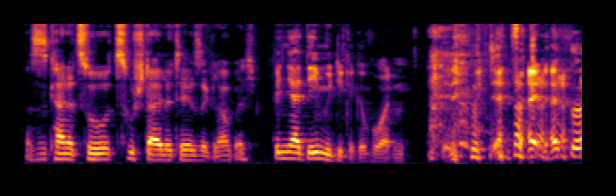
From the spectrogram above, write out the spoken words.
das ist keine zu, zu steile These, glaube ich. Bin ja demütiger geworden mit der Zeit. Also,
